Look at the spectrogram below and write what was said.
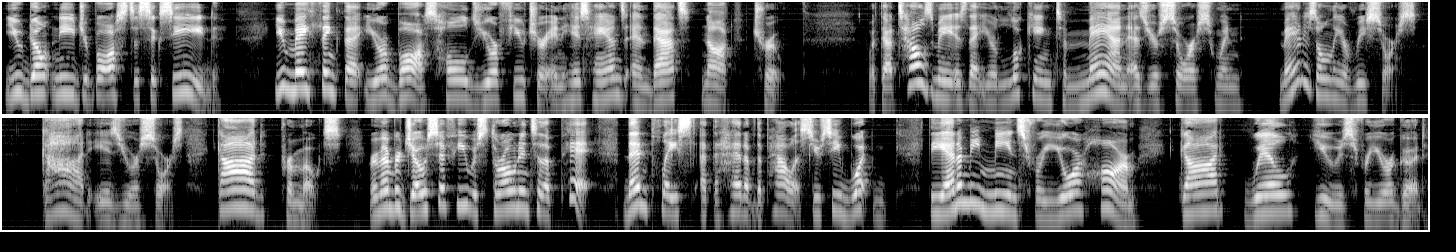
you don't need your boss to succeed. You may think that your boss holds your future in his hands, and that's not true. What that tells me is that you're looking to man as your source when man is only a resource. God is your source. God promotes. Remember Joseph? He was thrown into the pit, then placed at the head of the palace. You see, what the enemy means for your harm, God will use for your good.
